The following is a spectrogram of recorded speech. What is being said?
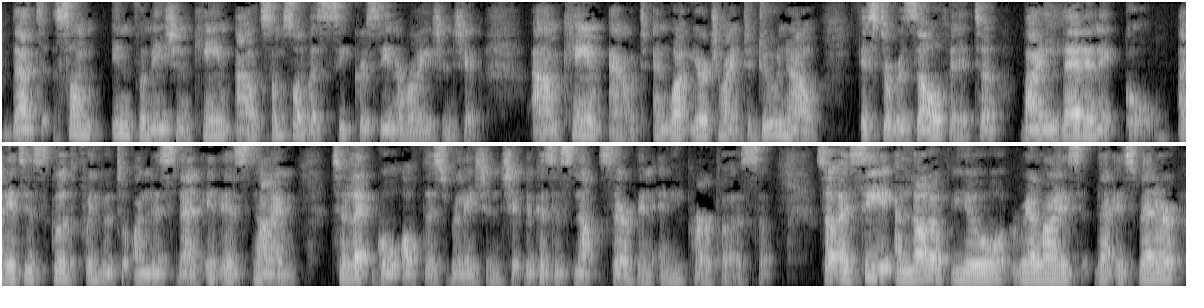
that some information came out, some sort of a secrecy in a relationship um, came out. And what you're trying to do now is to resolve it by letting it go. And it is good for you to understand it is time to let go of this relationship because it's not serving any purpose. So I see a lot of you realize that it's better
